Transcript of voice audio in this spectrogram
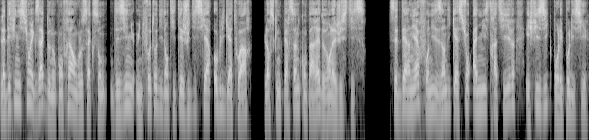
La définition exacte de nos confrères anglo-saxons désigne une photo d'identité judiciaire obligatoire lorsqu'une personne comparaît devant la justice. Cette dernière fournit des indications administratives et physiques pour les policiers.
